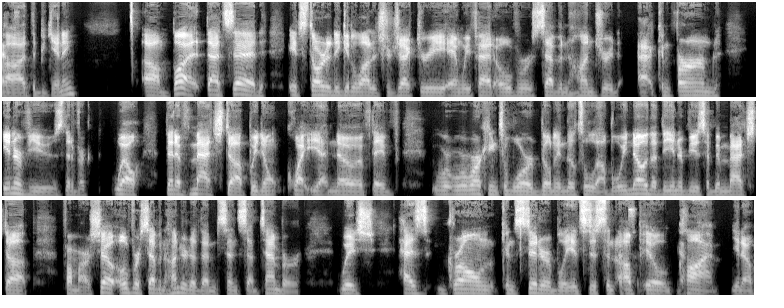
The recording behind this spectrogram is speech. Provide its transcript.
uh, at the beginning. Um, but that said, it started to get a lot of trajectory, and we've had over 700 confirmed interviews that have well that have matched up. We don't quite yet know if they've. We're, we're, working toward building the tool out, but we know that the interviews have been matched up from our show. Over 700 of them since September, which has grown considerably. It's just an Absolutely. uphill yeah. climb, you know.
